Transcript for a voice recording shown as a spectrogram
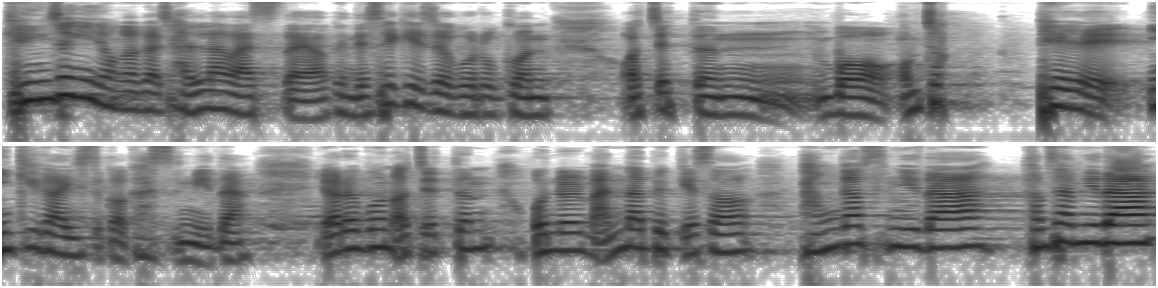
굉장히 영화가 잘 나왔어요. 근데 세계적으로 그건 어쨌든 뭐 엄청 대 인기가 있을 것 같습니다. 여러분 어쨌든 오늘 만나 뵙게서 반갑습니다. 감사합니다.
